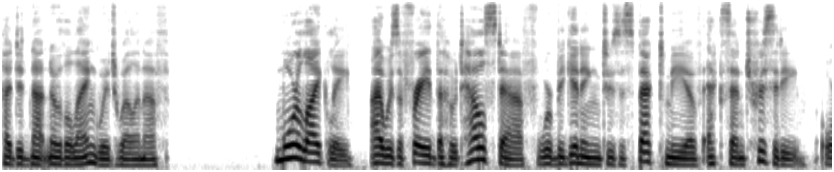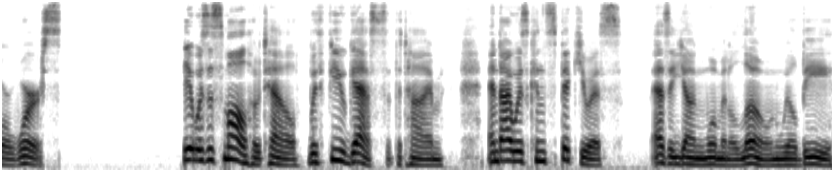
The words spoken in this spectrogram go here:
I did not know the language well enough. More likely, I was afraid the hotel staff were beginning to suspect me of eccentricity or worse. It was a small hotel with few guests at the time, and I was conspicuous, as a young woman alone will be.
